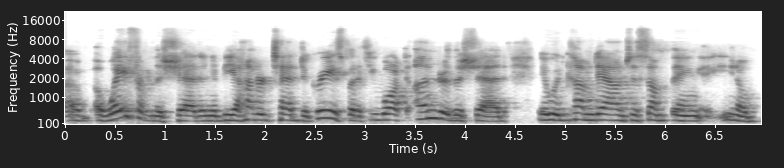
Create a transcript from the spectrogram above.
uh, uh, away from the shed and it'd be 110 degrees but if you walked under the shed it would come down to something you know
